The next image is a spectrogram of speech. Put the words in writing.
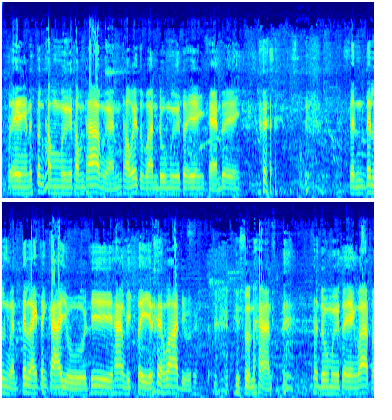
กตัวเองนะต้องทำมือทำท่าเหมือนเท้าวเวสสุวรรณดูมือตัวเอง แขนตัวเอง เป็นเต้นเหมือนเต้นแรงเต้นกายอยู่ที่ห้างบิ๊กซีนะวาดอยู่ศูนอาหารถ้าดูมือตัวเองวาดไป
